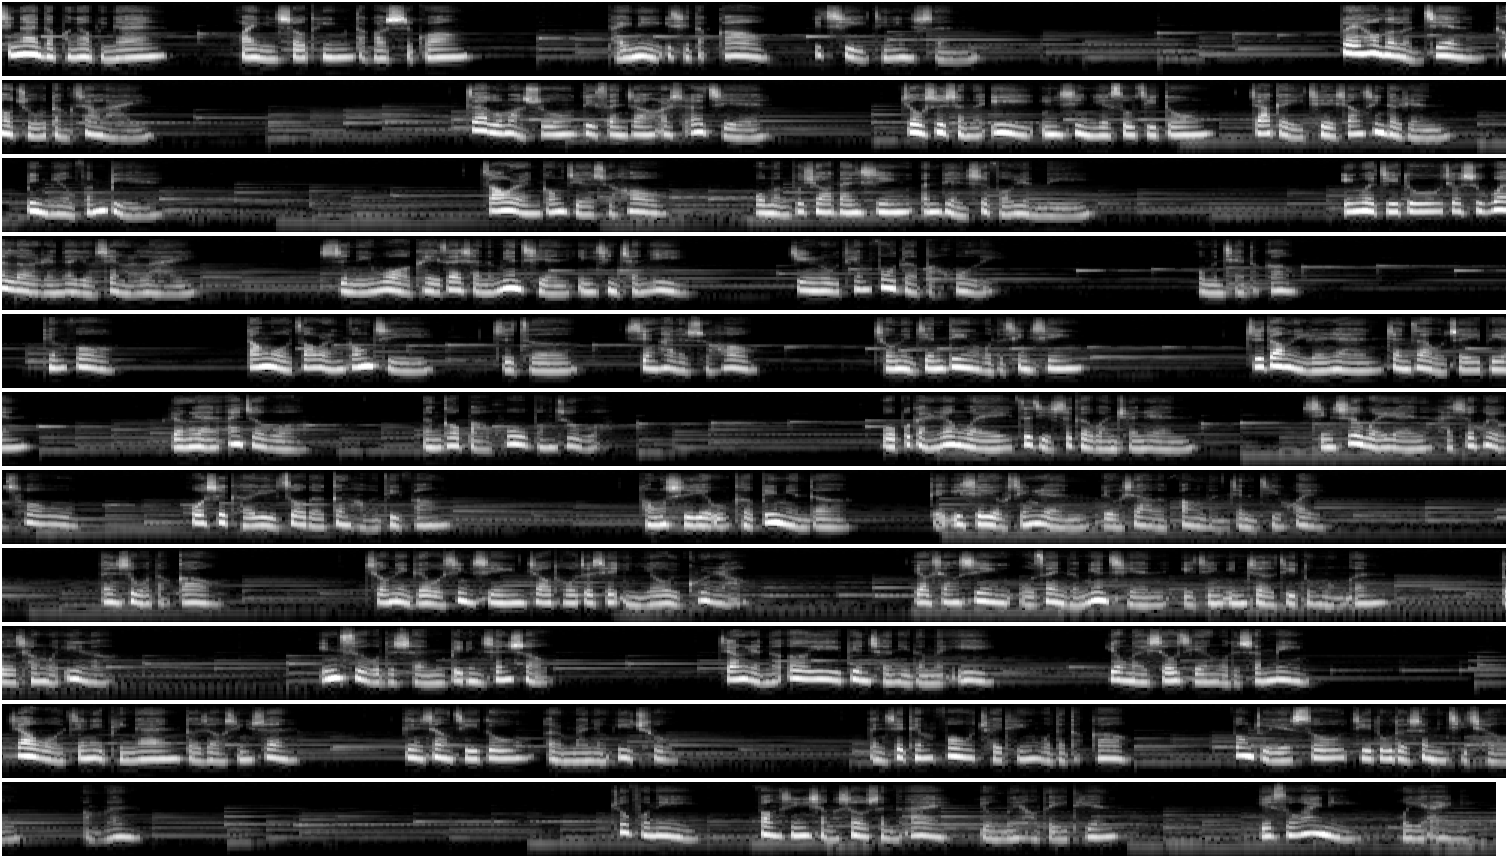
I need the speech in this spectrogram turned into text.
亲爱的朋友，平安！欢迎收听祷告时光，陪你一起祷告，一起亲近神。背后的冷箭靠主挡下来。在罗马书第三章二十二节，就是神的意，因信耶稣基督，加给一切相信的人，并没有分别。遭人攻击的时候，我们不需要担心恩典是否远离。因为基督就是为了人的有限而来，使你我可以在神的面前因信称义，进入天父的保护里。我们且祷告：天父，当我遭人攻击、指责、陷害的时候，求你坚定我的信心，知道你仍然站在我这一边，仍然爱着我，能够保护帮助我。我不敢认为自己是个完全人。行事为人还是会有错误，或是可以做得更好的地方，同时也无可避免的给一些有心人留下了放冷箭的机会。但是我祷告，求你给我信心，交托这些隐忧与困扰，要相信我在你的面前已经因着基督蒙恩，得称为义了。因此，我的神必定伸手，将人的恶意变成你的美意。用来修剪我的生命，叫我经历平安，得着兴盛，更像基督而满有益处。感谢天父垂听我的祷告，奉主耶稣基督的圣名祈求，阿门。祝福你，放心享受神的爱，有美好的一天。耶稣爱你，我也爱你。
